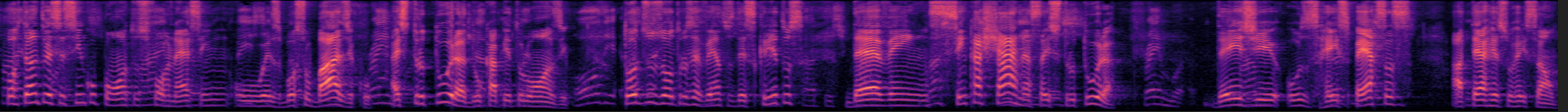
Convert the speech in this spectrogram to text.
Portanto, esses cinco pontos fornecem o esboço básico, a estrutura do capítulo 11. Todos os outros eventos descritos devem se encaixar nessa estrutura desde os reis persas até a ressurreição.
